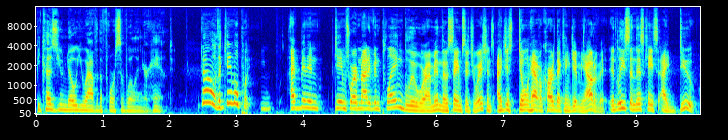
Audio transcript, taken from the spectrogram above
because you know you have the Force of Will in your hand. No, the game will put. I've been in games where I'm not even playing blue, where I'm in those same situations. I just don't have a card that can get me out of it. At least in this case, I do.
